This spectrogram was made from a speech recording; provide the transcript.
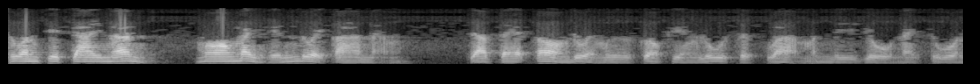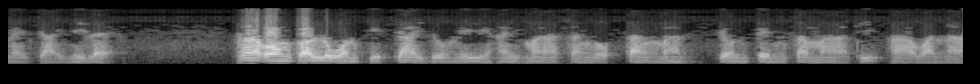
ส่วนจิตใจนั้น มองไม่เห็นด้วยตาหนัง จะแตะต้องด้วยมือก็เพียงรู้สึกว่ามันมีอยู่ในตัวในใจนี่แหละ พระองค์ก็รวมจิตใจดวงนี้ให้มาสงบตั้งมั่น จนเป็นสมาธิภาวนา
